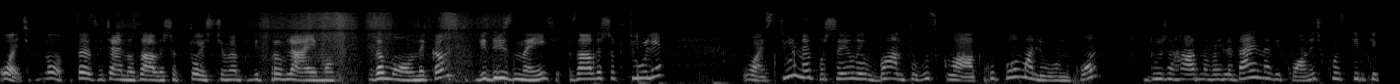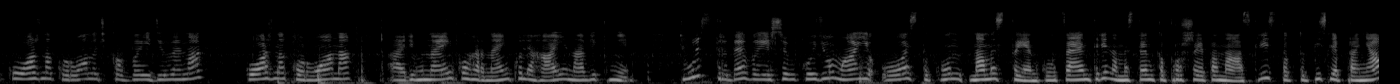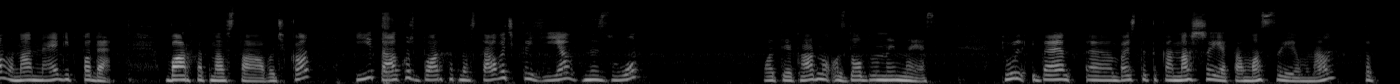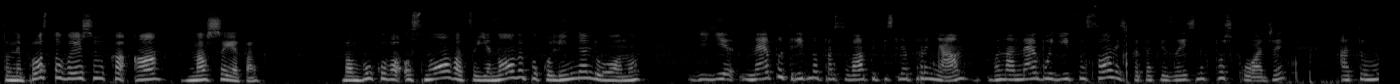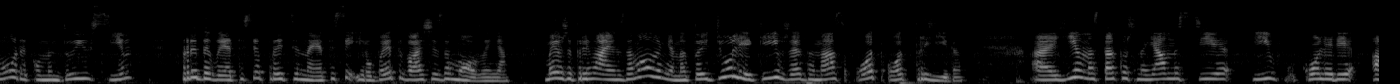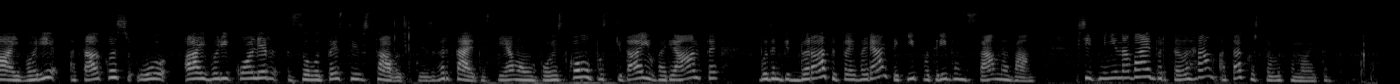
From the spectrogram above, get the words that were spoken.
Ой, ну це звичайно залишок той, що ми відправляємо замовникам. Відрізний залишок тюлі. Ось тюль ми пошили в бантову складку по малюнку. Дуже гарно виглядає на віконечку, оскільки кожна короночка виділена, кожна корона рівненько, гарненько лягає на вікні. Тюль з 3D-вишивкою має ось таку намистинку. У центрі намистинка прошита наскрізь, тобто після прання вона не відпаде. Бархатна вставочка. І також бархатна вставочка є внизу. От як гарно оздоблений низ. Тюль іде, е, бачите, така нашита, масивна. Тобто не просто вишивка, а нашита. Бамбукова основа це є нове покоління льону. Її не потрібно прасувати після прання. Вона не боїться сонечка та фізичних пошкоджень. А тому рекомендую всім придивитися, прицінитися і робити ваші замовлення. Ми вже приймаємо замовлення на той тюль, який вже до нас от-от приїде. Є в нас також наявності і в кольорі айворі, а також у айворі колір з золотистою вставочкою. Звертайтеся, я вам обов'язково поскидаю варіанти. Будемо підбирати той варіант, який потрібен саме вам. Пишіть мені на Viber, Telegram, а також телефонуйте.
